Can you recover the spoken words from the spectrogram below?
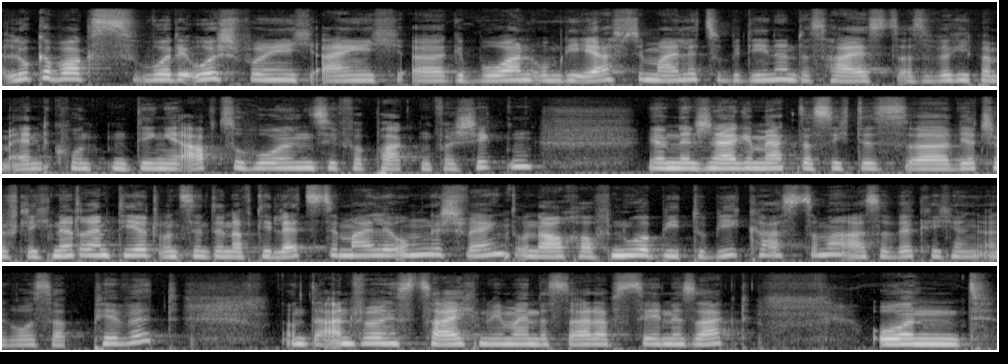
Lucabox wurde ursprünglich eigentlich äh, geboren, um die erste Meile zu bedienen. Das heißt, also wirklich beim Endkunden Dinge abzuholen, sie verpacken, verschicken. Wir haben dann schnell gemerkt, dass sich das äh, wirtschaftlich nicht rentiert und sind dann auf die letzte Meile umgeschwenkt und auch auf nur B2B-Customer, also wirklich ein, ein großer Pivot, unter Anführungszeichen, wie man in der Startup-Szene sagt und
